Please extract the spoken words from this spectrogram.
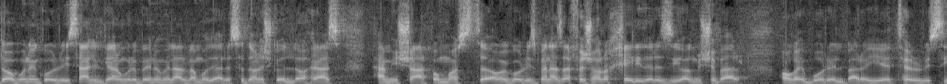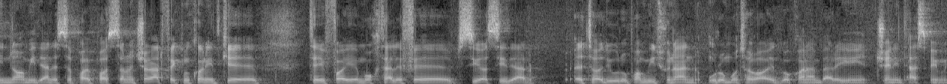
دابون گلریز تحلیلگر امور بین‌الملل و مدرس دانشگاه لاهه از همین شهر با ماست. آقای گلریز به نظر فشارها خیلی داره زیاد میشه بر آقای بورل برای تروریستی نامیدن سپاه پاسداران. چقدر فکر می‌کنید که طیف‌های مختلف سیاسی در اتحادیه اروپا می‌تونن او رو متقاعد بکنن برای چنین تصمیمی.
